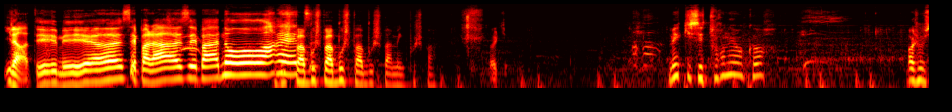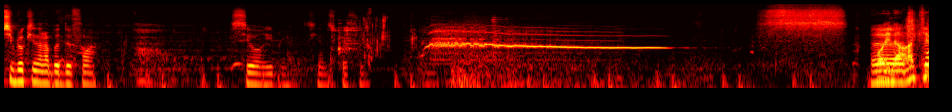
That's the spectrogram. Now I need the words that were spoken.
il a raté, mais euh, c'est pas là, c'est pas... Non, Bouge arrête pas, bouge pas, bouge pas, bouge pas, mec, bouge pas. Ok. Mec, il s'est tourné encore. Oh, je me suis bloqué dans la botte de foin. Oh, C'est horrible ce qui vient de se passer. Bon, il a raté,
